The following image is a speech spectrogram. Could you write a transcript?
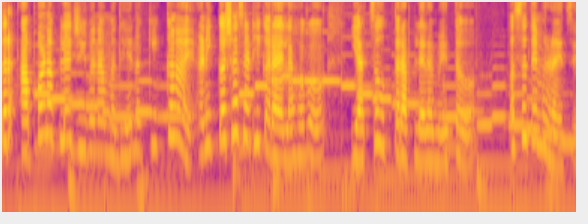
तर आपण आपल्या जीवनामध्ये नक्की काय आणि कशासाठी करायला हवं याचं उत्तर आपल्याला मिळतं असं ते म्हणायचे.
